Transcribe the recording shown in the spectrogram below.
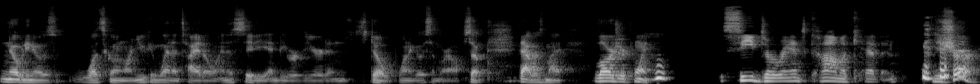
nobody knows what's going on, you can win a title in a city and be revered and still want to go somewhere else. So that was my larger point. See Durant, comma Kevin. You sure?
